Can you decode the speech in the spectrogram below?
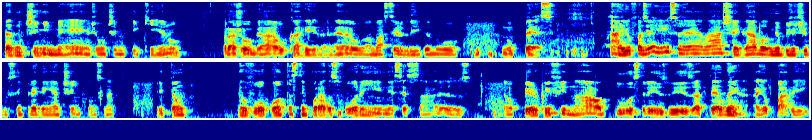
Pega um time médio, um time pequeno, para jogar o carreira, né? A Master Liga no, no PES. Ah, eu fazia isso, é, lá chegava, meu objetivo sempre é ganhar Champions, né? Então, eu vou quantas temporadas forem necessárias, eu perco em final duas, três vezes até eu ganhar. Aí eu parei,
